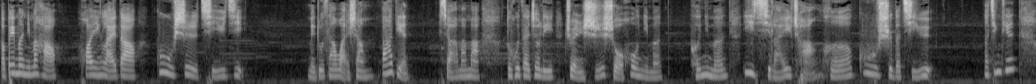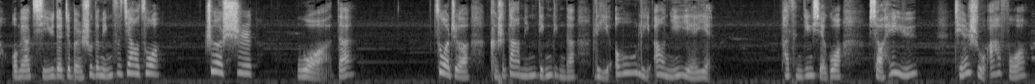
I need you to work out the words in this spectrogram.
宝贝们，你们好，欢迎来到《故事奇遇记》。每周三晚上八点，小安妈妈都会在这里准时守候你们，和你们一起来一场和故事的奇遇。那今天我们要奇遇的这本书的名字叫做《这是我的》，作者可是大名鼎鼎的里欧·里奥尼爷爷。他曾经写过《小黑鱼》《田鼠阿佛》《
